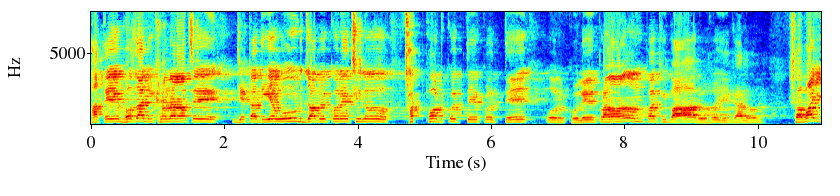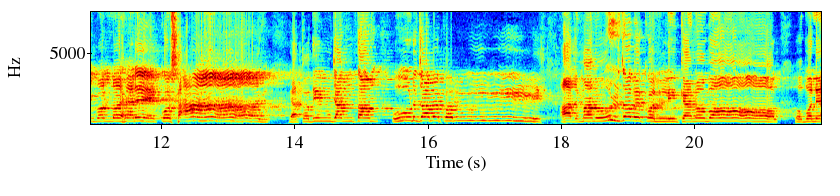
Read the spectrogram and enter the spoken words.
হাতে ভোজালিখানা আছে, যেটা দিয়ে উঠ জবে করেছিল। ছটফট করতে করতে ওর কোলে প্রাণ পাখি বার হয়ে গেল। সবাই বলল হ্যাঁ রে কোষাই এতদিন জানতাম উড় যাবে করিস, আজ মানুষ যাবে করলি কেন বল? ও বলে,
